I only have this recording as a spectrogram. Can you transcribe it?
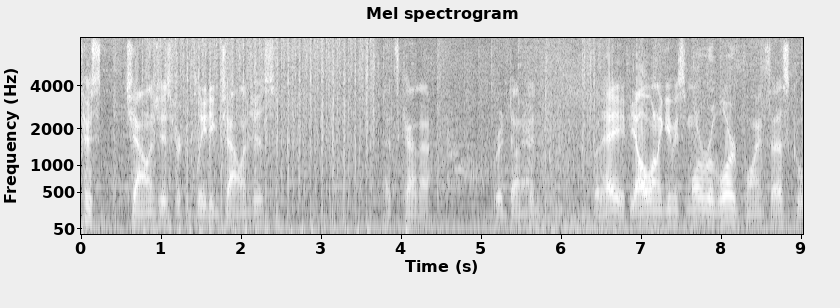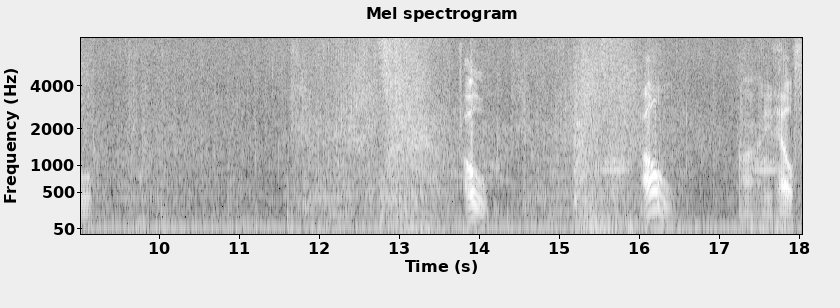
There's challenges for completing challenges. That's kind of redundant. But hey, if y'all want to give me some more reward points, that's cool. Oh. Oh. Oh, I need health.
